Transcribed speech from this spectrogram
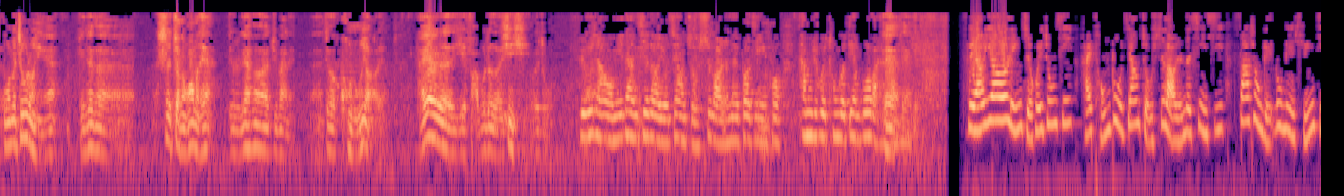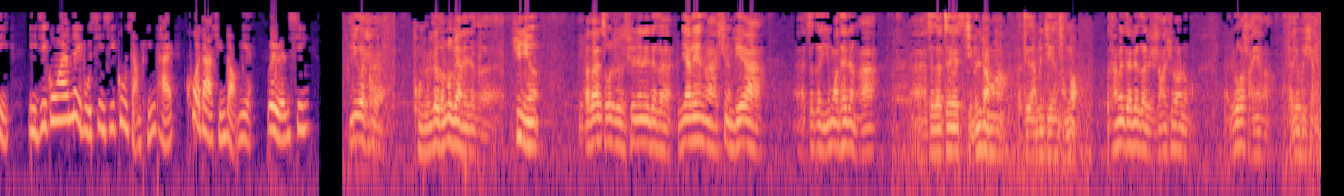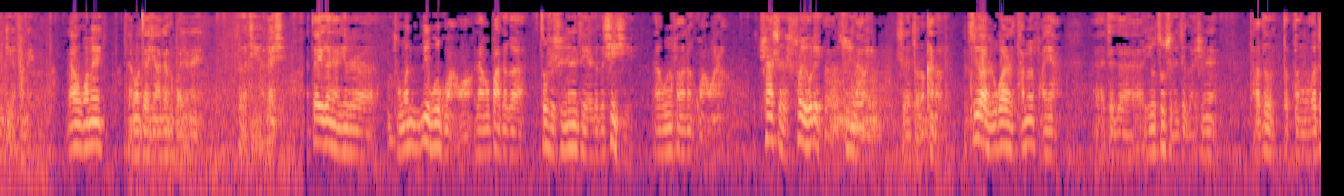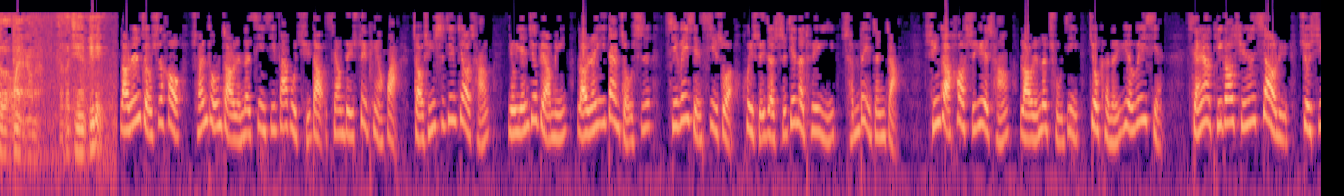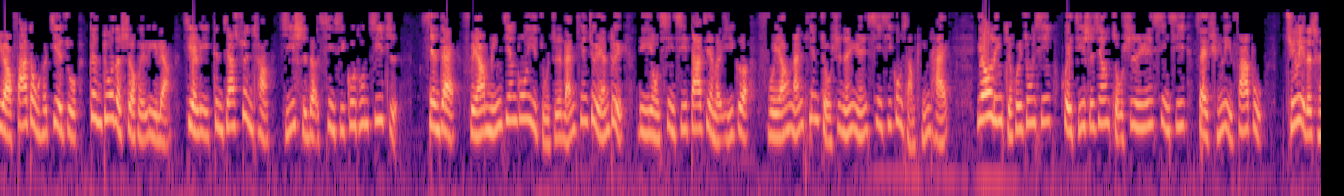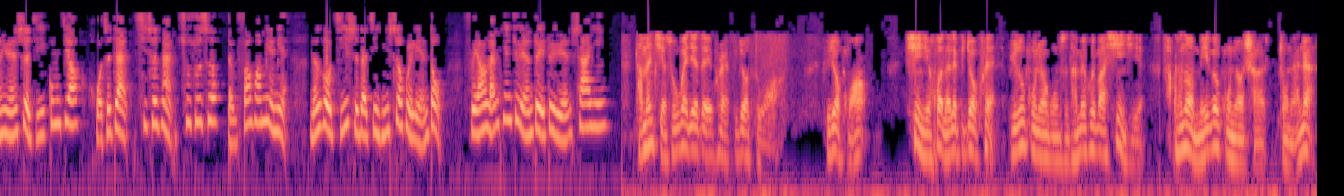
我们指挥中心跟这个市交通广播台就是联合举办的，呃，这个空中幺幺零，它也是以发布这个信息为主。比如讲，我们一旦接到有这样走失老人的报警以后，他们就会通过电波把。对对对。阜阳幺幺零指挥中心还同步将走失老人的信息发送给路面巡警。以及公安内部信息共享平台，扩大寻找面。魏文新，一个是控制这个路边的这个巡警，把咱走失寻人的这个年龄啊、性别啊、呃这个衣貌特征啊、呃这个这些基本的状况，对他们进行通报。他们在这个日常巡逻中，如果发现了，他就会向我们进行反馈，然后我们然后再向这个报警人这个进行联系。再一个呢，就是通过内部官网，然后把这个走失寻人的这些这个信息。然后我们放到这个官网上，全市所有的咨询单位是都能看到的。只要如果他们发现，呃，这个有走失的这个寻人，他都登登录到这个网页上面，这个进行比对。老人走失后，传统找人的信息发布渠道相对碎片化，找寻时间较长。有研究表明，老人一旦走失，其危险系数会随着时间的推移成倍增长。寻找耗时越长，老人的处境就可能越危险。想要提高寻人效率，就需要发动和借助更多的社会力量，建立更加顺畅、及时的信息沟通机制。现在，阜阳民间公益组织蓝天救援队利用信息搭建了一个阜阳蓝天走失人员信息共享平台。幺零指挥中心会及时将走失人员信息在群里发布，群里的成员涉及公交、火车站、汽车站、出租车等方方面面，能够及时的进行社会联动。阜阳蓝天救援队队员沙英，他们接触外界这一块比较多，比较广，信息获得的比较快。比如公交公司，他们会把信息发送到每个公交车终点站，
